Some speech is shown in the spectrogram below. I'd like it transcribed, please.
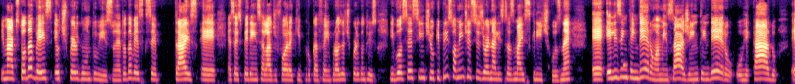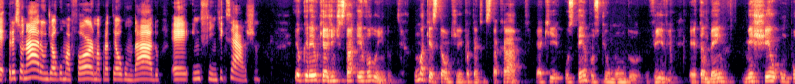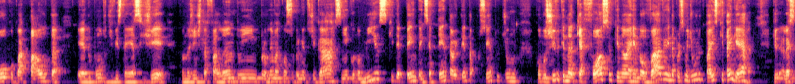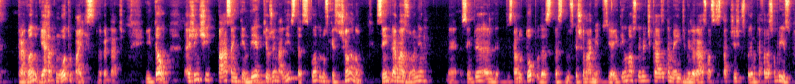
E Marcos, toda vez eu te pergunto isso, né? Toda vez que você traz é, essa experiência lá de fora aqui para o Café em Prosa, eu te pergunto isso. E você sentiu que, principalmente esses jornalistas mais críticos, né, é, eles entenderam a mensagem, entenderam o recado, é, pressionaram de alguma forma para ter algum dado, enfim, o que, que você acha? Eu creio que a gente está evoluindo. Uma questão que é importante destacar é que os tempos que o mundo vive também mexeu um pouco com a pauta é, do ponto de vista ESG, quando a gente está falando em problemas com suprimento de gás, em economias que dependem 70% a 80% de um combustível que, não, que é fóssil, que não é renovável, ainda por cima de um único país que está em guerra, que, aliás, travando guerra com outro país, na verdade. Então, a gente passa a entender que os jornalistas, quando nos questionam, sempre a Amazônia né, sempre eh, está no topo das, das, dos questionamentos. E aí tem o nosso dever de casa também, de melhorar as nossas estatísticas, podemos até falar sobre isso.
